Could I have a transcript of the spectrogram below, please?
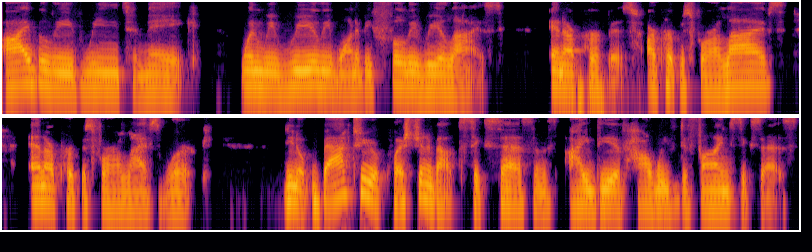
I believe we need to make when we really want to be fully realized in our purpose, our purpose for our lives, and our purpose for our lives' work. You know, back to your question about success and this idea of how we've defined success.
